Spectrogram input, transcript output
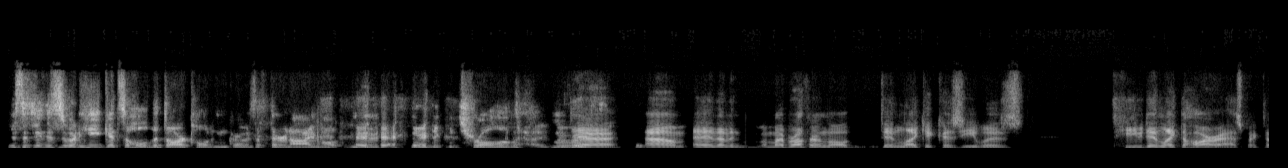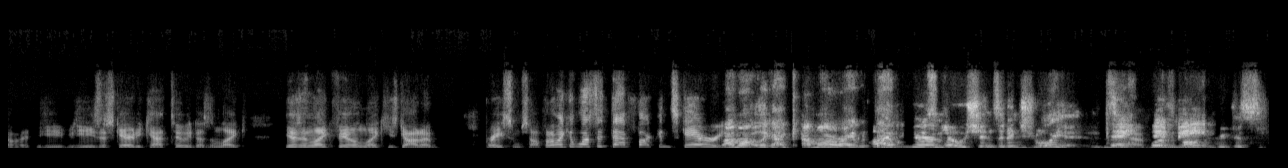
This is this is when he gets to hold the Darkhold and grows a third eyeball. 'cause He goes there to control of the universe. yeah. Um, and then my brother-in-law didn't like it because he was he didn't like the horror aspect of it. He he's a scaredy cat too. He doesn't like he doesn't like feeling like he's got to brace himself. And I'm like, it wasn't that fucking scary. i'm all like I, i'm all right with Ride that with your emotions and enjoy it. It's They- more they fun made- you just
